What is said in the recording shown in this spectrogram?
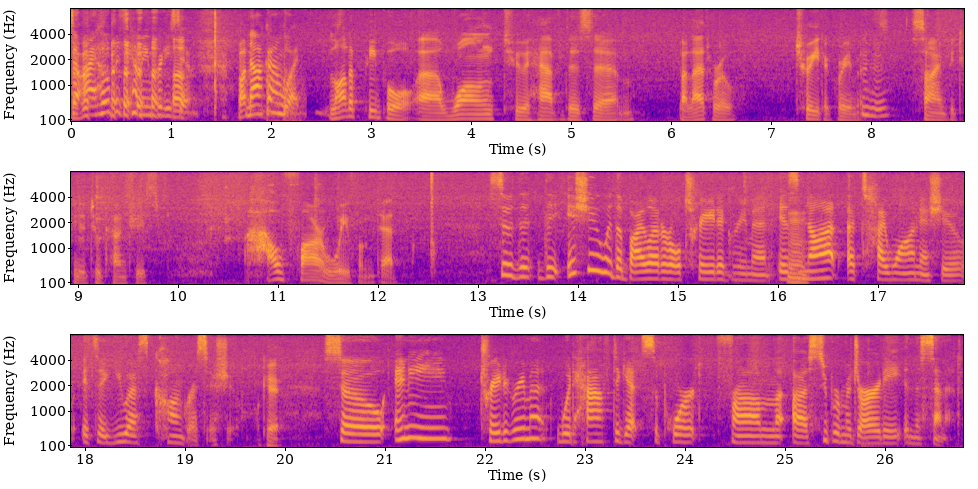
So I hope it's coming pretty soon. But- Knock on wood. A lot of people uh, want to have this um, bilateral trade agreements signed between the two countries. How far away from that? So the, the issue with a bilateral trade agreement is not a Taiwan issue, it's a US Congress issue. Okay. So any trade agreement would have to get support from a supermajority in the Senate.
